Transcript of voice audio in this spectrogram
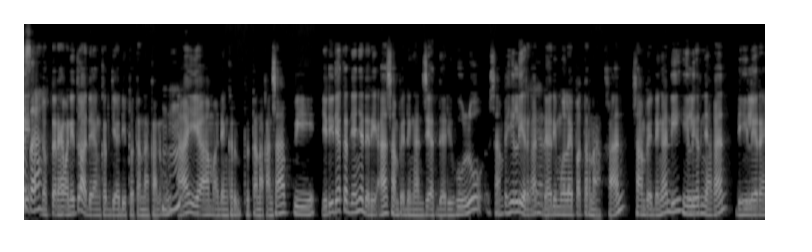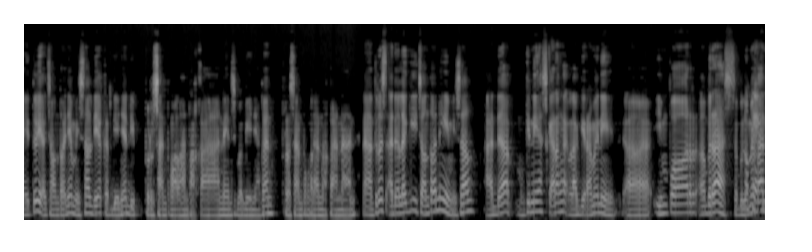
biasa. dokter hewan itu ada yang kerja di peternakan Mhm. ayam, ada yang kerja di peternakan sapi. Jadi dia kerjanya dari A sampai dengan Z, dari hulu sampai hilir kan, dari mulai peternakan sampai dengan di hilirnya kan. Di hilirnya itu ya contohnya misal dia kerjanya di perusahaan pengolahan pakan dan sebagainya kan, perusahaan pengolahan makanan. Nah, terus ada lagi contoh nih, misal ada mungkin ya sekarang lagi rame nih eh, impor eh, beras. Sebelumnya Oke. kan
